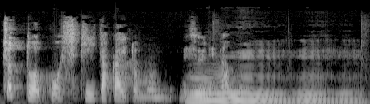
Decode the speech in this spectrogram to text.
ちょっとこう敷居高いと思うんですよね、うん、う多分。ん、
